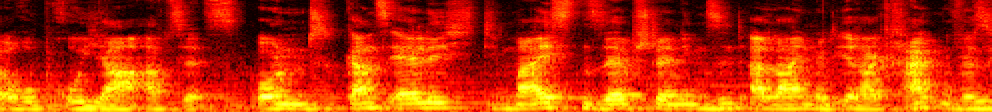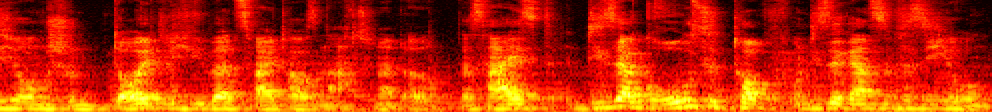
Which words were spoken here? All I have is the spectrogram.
Euro pro Jahr absetzen. Und ganz ehrlich, die meisten Selbstständigen sind allein mit ihrer Krankenversicherung schon deutlich über 2.800 Euro. Das heißt, dieser große Topf und diese ganzen Versicherungen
